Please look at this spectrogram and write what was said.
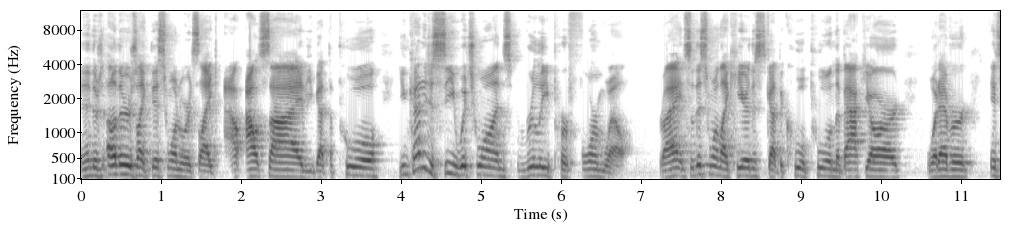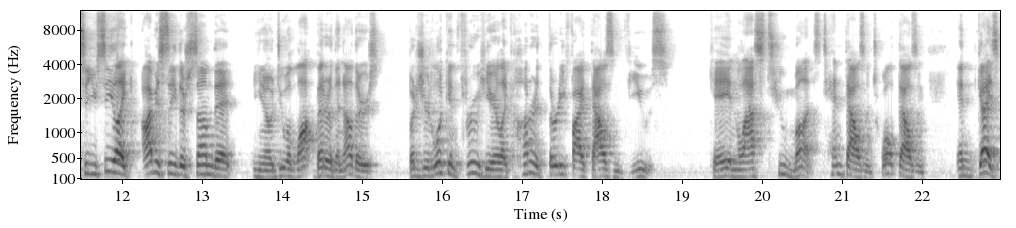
And then there's others like this one where it's like outside you've got the pool. You can kind of just see which ones really perform well right? So this one like here this has got the cool pool in the backyard whatever. And so you see like obviously there's some that you know do a lot better than others but as you're looking through here like 135,000 views okay in the last two months 10,000 12,000 and guys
